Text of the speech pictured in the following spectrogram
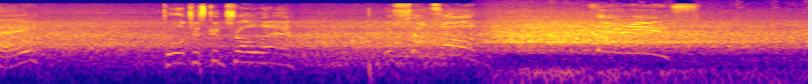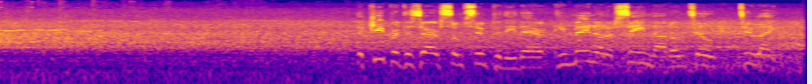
say. Gorgeous control there. The shot's on! There it is! The keeper deserves some sympathy there. He may not have seen that until too late.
